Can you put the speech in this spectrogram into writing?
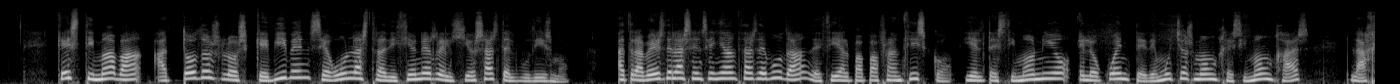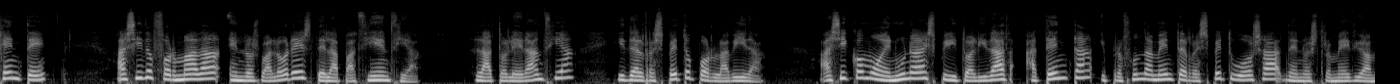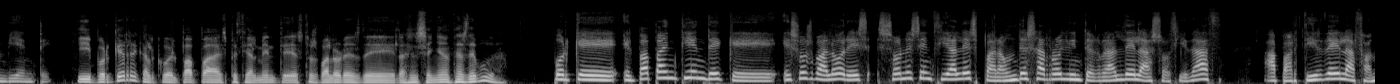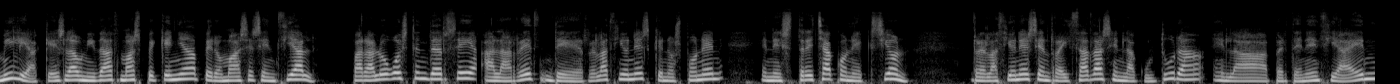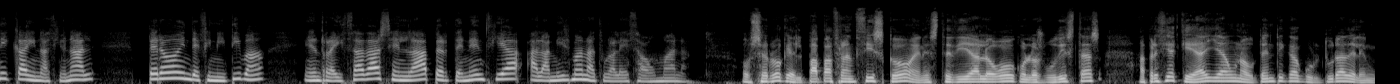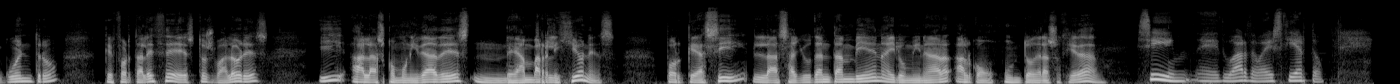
que estimaba a todos los que viven según las tradiciones religiosas del budismo. A través de las enseñanzas de Buda, decía el Papa Francisco, y el testimonio elocuente de muchos monjes y monjas, la gente ha sido formada en los valores de la paciencia, la tolerancia y del respeto por la vida, así como en una espiritualidad atenta y profundamente respetuosa de nuestro medio ambiente. ¿Y por qué recalcó el Papa especialmente estos valores de las enseñanzas de Buda? Porque el Papa entiende que esos valores son esenciales para un desarrollo integral de la sociedad, a partir de la familia, que es la unidad más pequeña pero más esencial, para luego extenderse a la red de relaciones que nos ponen en estrecha conexión, relaciones enraizadas en la cultura, en la pertenencia étnica y nacional, pero en definitiva enraizadas en la pertenencia a la misma naturaleza humana. Observo que el Papa Francisco, en este diálogo con los budistas, aprecia que haya una auténtica cultura del encuentro que fortalece estos valores y a las comunidades de ambas religiones, porque así las ayudan también a iluminar al conjunto de la sociedad. Sí, Eduardo, es cierto.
